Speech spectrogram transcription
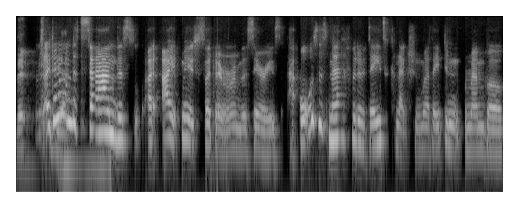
that, I don't yeah. understand this. I, I, I just I don't remember the series. What was this method of data collection where they didn't remember?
